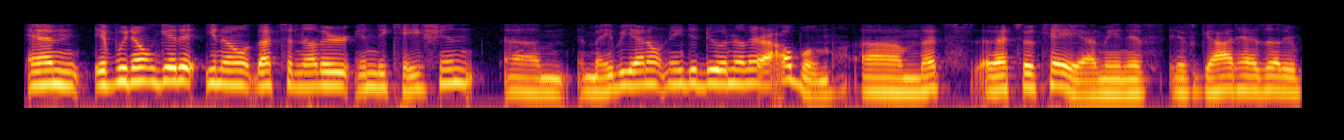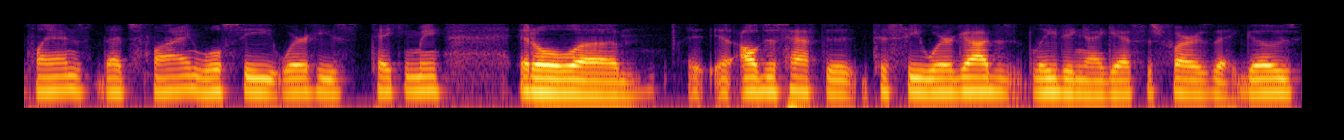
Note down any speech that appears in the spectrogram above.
And if we don't get it, you know, that's another indication. Um, maybe I don't need to do another album. Um, that's that's okay. I mean, if if God has other plans, that's fine. We'll see where He's taking me. It'll. I'll just have to, to see where God's leading, I guess, as far as that goes.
